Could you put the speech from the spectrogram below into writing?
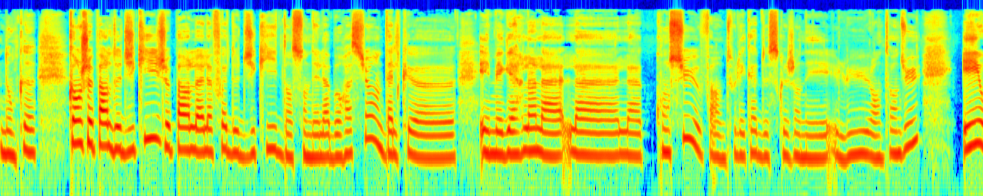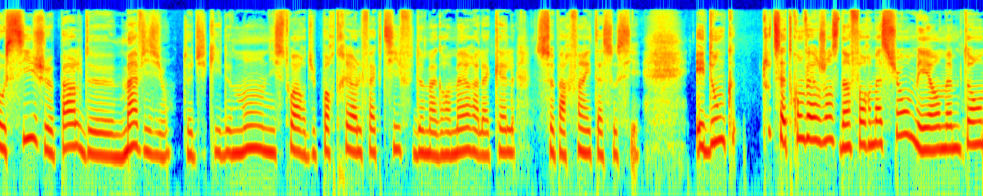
Donc, euh, quand je parle de Jiki, je parle à la fois de Jiki dans son élaboration, tel que euh, Aimé Guerlain l'a conçu, enfin, en tous les cas de ce que j'en ai lu, entendu. Et aussi, je parle de ma vision de Jiki, de mon histoire, du portrait olfactif de ma grand-mère à laquelle ce parfum est associé. Et donc, toute cette convergence d'informations, mais en même temps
